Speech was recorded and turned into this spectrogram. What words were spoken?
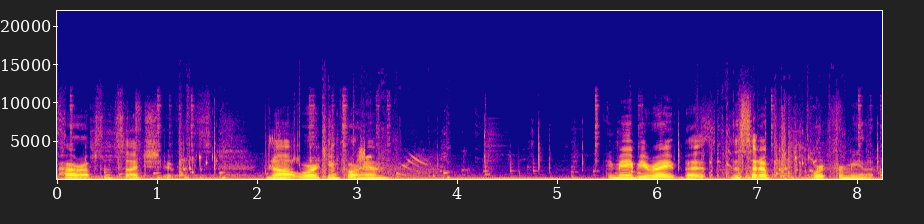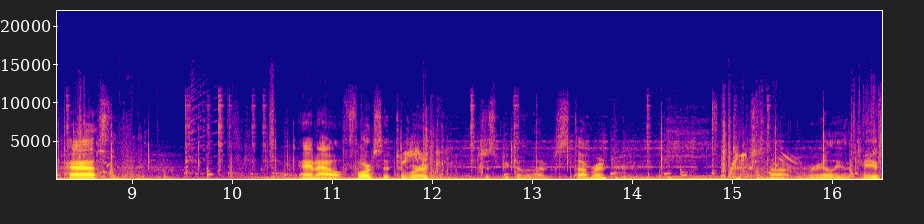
power-ups and such if it's not working for him? You may be right, but this setup worked for me in the past, and I'll force it to work just because I'm stubborn is not really the case,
